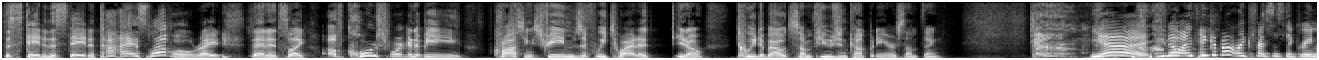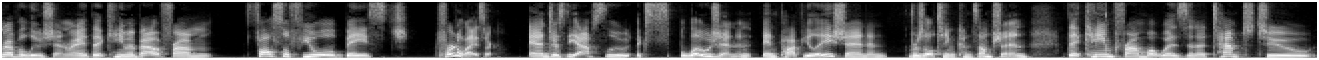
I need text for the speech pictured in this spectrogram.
the state of the state at the highest level, right? Then it's like, of course we're going to be crossing streams if we try to, you know, tweet about some fusion company or something yeah, you know, I think about like for instance the green revolution, right? That came about from fossil fuel based fertilizer and just the absolute explosion in, in, population and resulting consumption that came from what was an attempt to,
